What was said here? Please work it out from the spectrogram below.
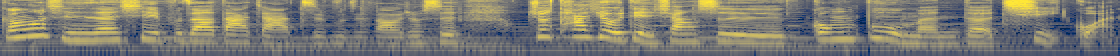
公共行政系不知道大家知不知道，就是就它有点像是公部门的气管。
